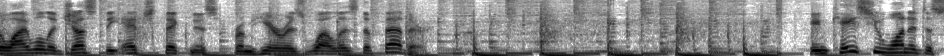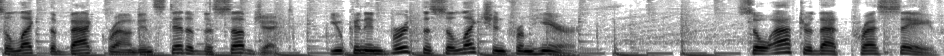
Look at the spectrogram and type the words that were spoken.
So I will adjust the edge thickness from here as well as the feather. In case you wanted to select the background instead of the subject, you can invert the selection from here. So after that press save.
